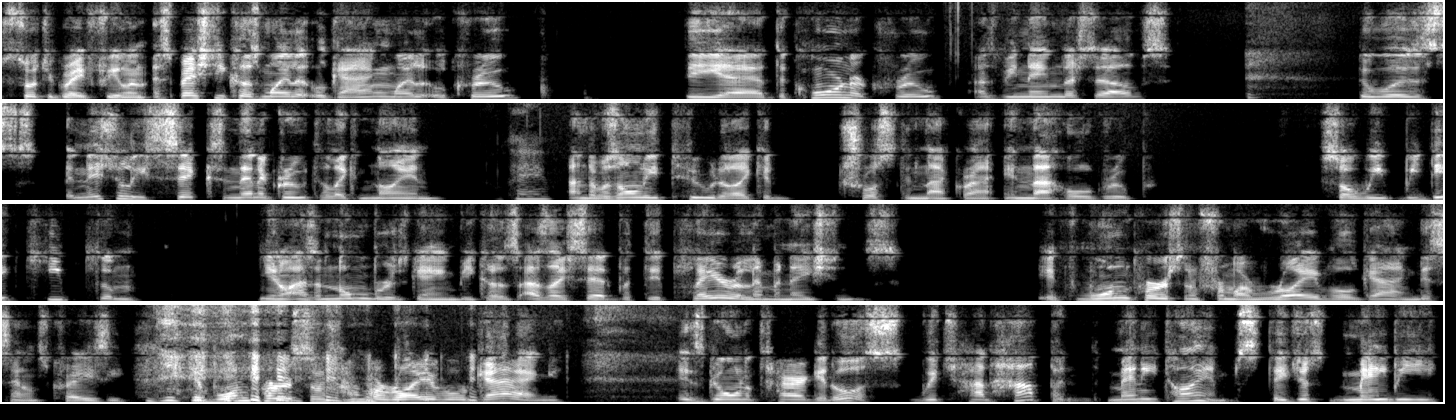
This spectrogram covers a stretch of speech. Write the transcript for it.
such a great feeling, especially because my little gang, my little crew, the uh, the corner crew, as we named ourselves, there was initially six, and then it grew to like nine. Okay. And there was only two that I could trust in that in that whole group. So we we did keep them, you know, as a numbers game because, as I said, with the player eliminations, if one person from a rival gang, this sounds crazy, if one person from a rival gang is going to target us, which had happened many times, they just maybe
